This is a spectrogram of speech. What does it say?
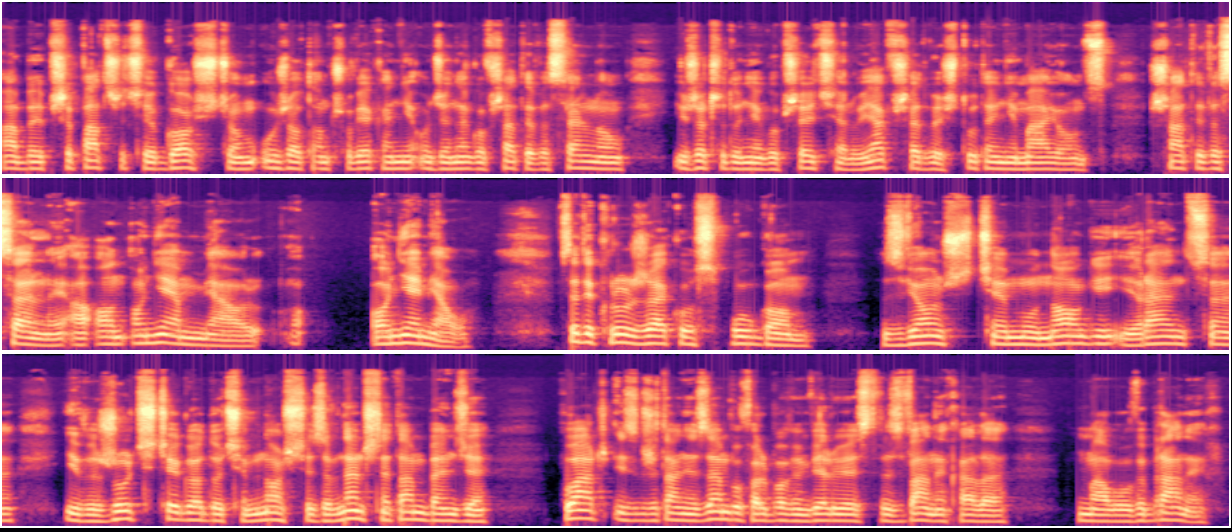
aby przypatrzyć się gościom, ujrzał tam człowieka nieodzienego w szatę weselną i rzeczy do niego przyjacielu. Jak wszedłeś tutaj, nie mając szaty weselnej? A on o nie miał, o, o nie miał. Wtedy król rzekł sługom, zwiążcie mu nogi i ręce i wyrzućcie go do ciemności zewnętrznej, tam będzie płacz i zgrzytanie zębów, albowiem wielu jest wyzwanych, ale mało wybranych.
